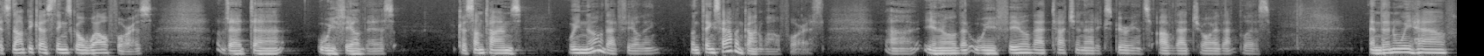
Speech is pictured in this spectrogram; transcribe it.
It's not because things go well for us that uh, we feel this, because sometimes we know that feeling when things haven't gone well for us. Uh, you know, that we feel that touch and that experience of that joy, that bliss. And then we have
